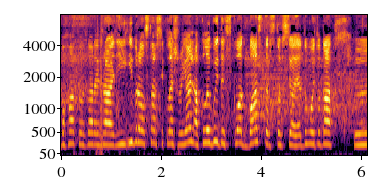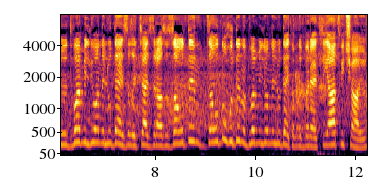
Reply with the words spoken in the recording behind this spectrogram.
багато зараз грають і, і Brawl Stars, і Clash Royale, а коли вийде Squad Busters, то все, я думаю, туди е, 2 мільйони людей залетять зразу. За один, за одну годину 2 мільйони людей там не береться, я відповідаю.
